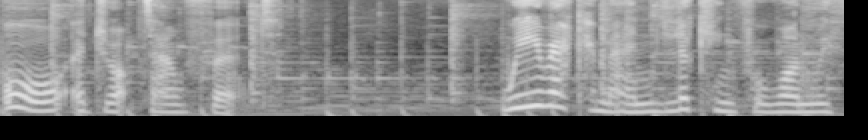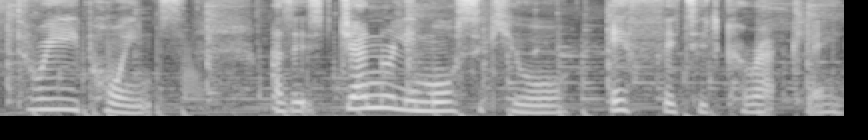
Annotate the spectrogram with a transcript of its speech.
or a drop-down foot. We recommend looking for one with three points as it's generally more secure if fitted correctly.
